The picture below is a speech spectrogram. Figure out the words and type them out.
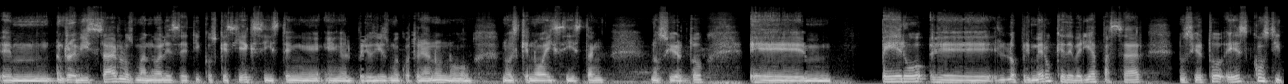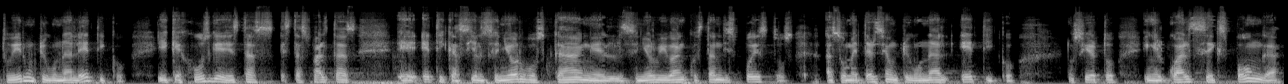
em, revisar los manuales éticos que sí existen en, el periodismo ecuatoriano, no, no es que no existan, ¿no es cierto? Em, pero lo primero que debería pasar, ¿no es cierto?, es constituir un tribunal ético y que juzgue estas, estas faltas éticas. Si el señor Boscán, el señor Vivanco están dispuestos a someterse a un tribunal ético, ¿no es cierto?, en el cual se exponga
